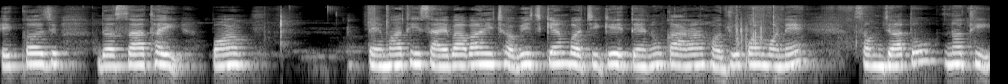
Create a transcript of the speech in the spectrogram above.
એક જ દશા થઈ. પણ તેમાંથી સાંઈબાબાની છબી જ કેમ બચી ગઈ? તેનું કારણ હજુ પણ મને સમજાતું નથી.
